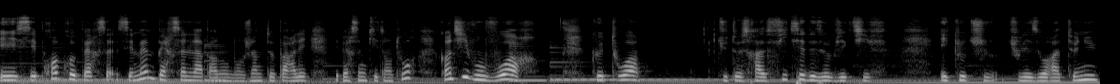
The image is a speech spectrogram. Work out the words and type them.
Et ces propres personnes, ces mêmes personnes-là, pardon, dont je viens de te parler, les personnes qui t'entourent, quand ils vont voir que toi, tu te seras fixé des objectifs, et que tu, les auras tenus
